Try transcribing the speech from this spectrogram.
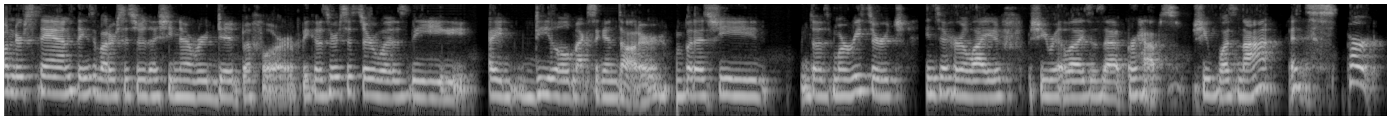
understand things about her sister that she never did before because her sister was the ideal Mexican daughter. But as she does more research into her life, she realizes that perhaps she was not. It's part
